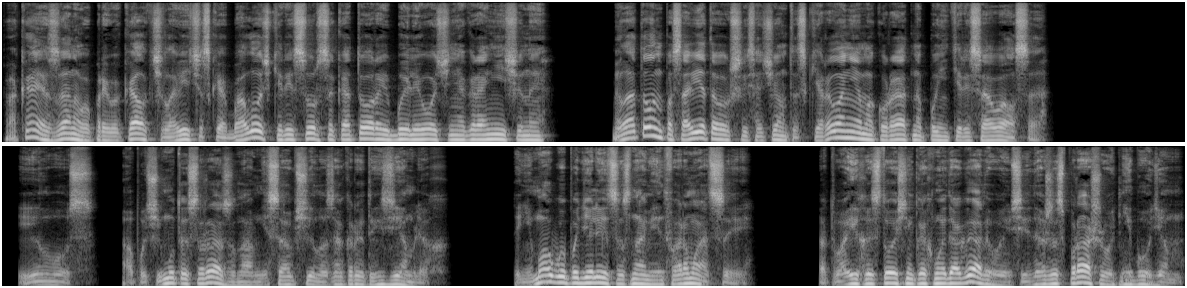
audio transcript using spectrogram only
Пока я заново привыкал к человеческой оболочке, ресурсы которой были очень ограничены, Мелатон, посоветовавшись о чем-то с Керонием, аккуратно поинтересовался. «Илвус, а почему ты сразу нам не сообщил о закрытых землях? Ты не мог бы поделиться с нами информацией? О твоих источниках мы догадываемся и даже спрашивать не будем».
